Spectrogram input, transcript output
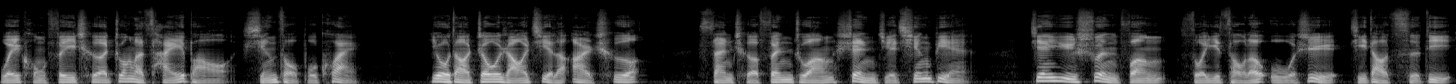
唯恐飞车装了财宝，行走不快。又到周饶借了二车，三车分装，甚觉轻便。兼遇顺风，所以走了五日，即到此地。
